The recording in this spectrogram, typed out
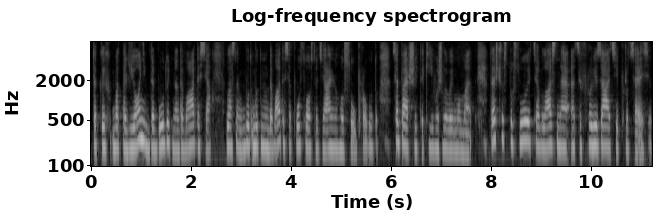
таких батальйонів, де будуть надаватися власне буде надаватися послуга соціального супроводу. Це перший такий важливий момент. Те, що стосується власне цифровізації процесів,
